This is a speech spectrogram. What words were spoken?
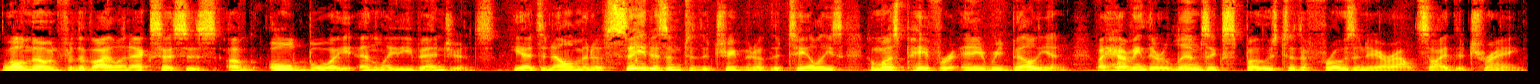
well known for the violent excesses of Old Boy and Lady Vengeance. He adds an element of sadism to the treatment of the tailies, who must pay for any rebellion by having their limbs exposed to the frozen air outside the train.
